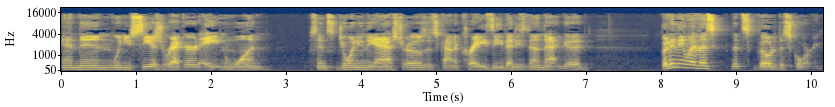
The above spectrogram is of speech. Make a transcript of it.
And then when you see his record, eight and one since joining the Astros, it's kind of crazy that he's done that good. But anyway, let's let's go to the scoring.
